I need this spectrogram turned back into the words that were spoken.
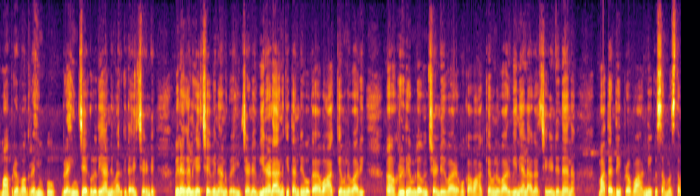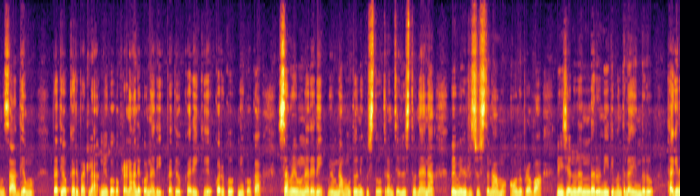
మా ప్రభా గ్రహింపు గ్రహించే హృదయాన్ని వారికి దయచేయండి. వినగలిగే చెవిని అనుగ్రహించండి. వినడానికి తండ్రి ఒక వాక్యంను వారి హృదయంలో ఉంచండి. వారి ఒక వాక్యంను వారు వినేలాగా చేయండి నాయన. మా తండ్రి ప్రభా నీకు సమస్తము సాధ్యము. ప్రతి ఒక్కరి పట్ల నీకు ఒక ప్రణాళిక ఉన్నది. ప్రతి ఒక్కరికి కొరకు నీకు ఒక సమయం ఉన్నదని మేము నమ్ముతూ నీకు స్తోత్రం చెల్లిస్తున్నాయన మేము ఎదురు చూస్తున్నాము. అవును ప్రభా నీ జనులందరూ నీతిమంతుల ఎందురు తగిన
